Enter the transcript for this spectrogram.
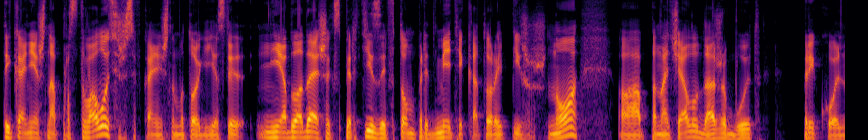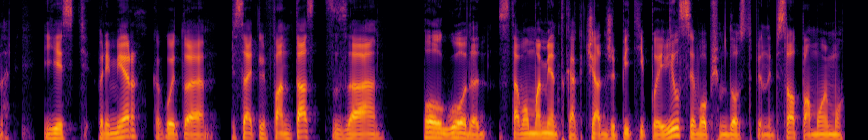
ты, конечно, опростоволосишься в конечном итоге, если не обладаешь экспертизой в том предмете, который пишешь, но а, поначалу даже будет прикольно. Есть пример, какой-то писатель-фантаст за полгода с того момента, как чат GPT появился в общем доступе, написал, по-моему,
